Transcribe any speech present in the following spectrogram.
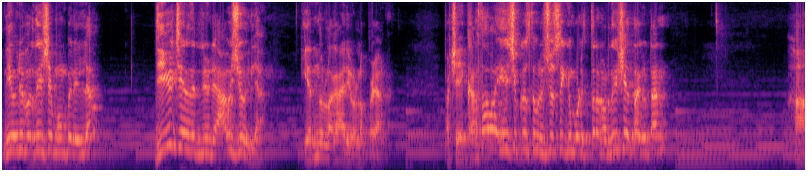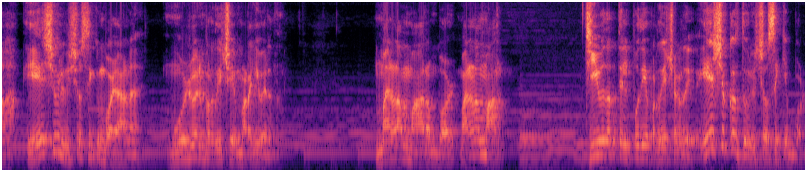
ഇനി ഒരു പ്രതീക്ഷ മുമ്പിലില്ല. ജീവിച്ചിരുന്നിട്ട് ഒരു ആവശ്യവുമില്ല എന്നുള്ള കാര്യമുള്ളപ്പോഴാണ്. പക്ഷേ കർത്താവ് യേശു ക്രിസ്തു വിശ്വസിക്കുമ്പോൾ ഇത്ര പ്രതീക്ഷ എന്താ കിട്ടാൻ? ആ യേശുവിൽ വിശ്വസിക്കുമ്പോഴാണ് മുഴുവൻ പ്രതീക്ഷയും മടങ്ങി വരുന്നത്. മരണം മാറുമ്പോൾ മരണം മാറും. ജീവിതത്തിൽ പുതിയ പ്രതീക്ഷകൾ തരും. യേശു ക്രിസ്തു വിശ്വസിക്കുമ്പോൾ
